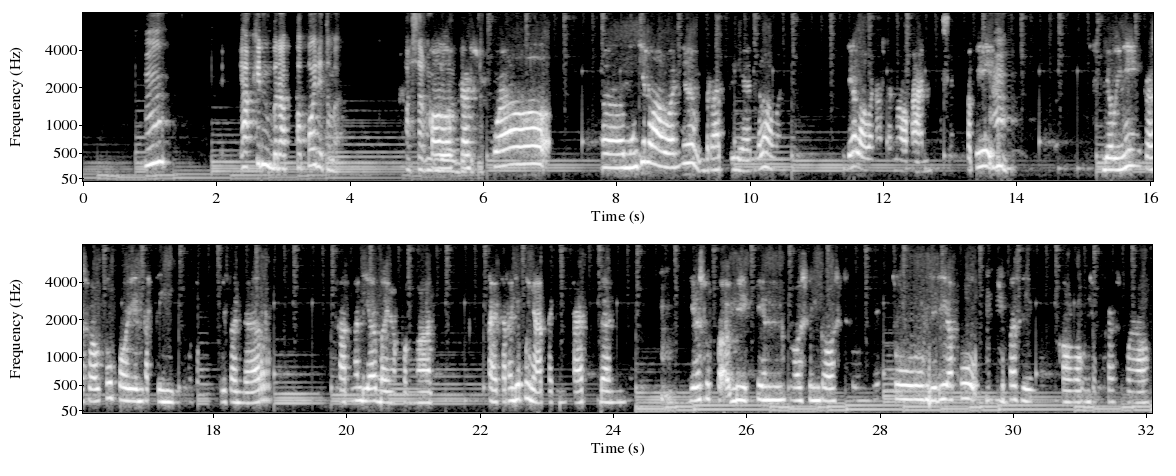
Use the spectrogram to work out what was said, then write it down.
Hmm, yakin berapa poin itu Mbak? Pasang Kalau Creswell uh, mungkin lawannya berat ya dia lawan dia lawan Arsenal kan. Tapi hmm. sejauh ini Creswell tuh poin tertinggi defender karena dia banyak banget eh karena dia punya attacking threat dan dia suka bikin closing closing gitu jadi aku suka sih kalau untuk Creswell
